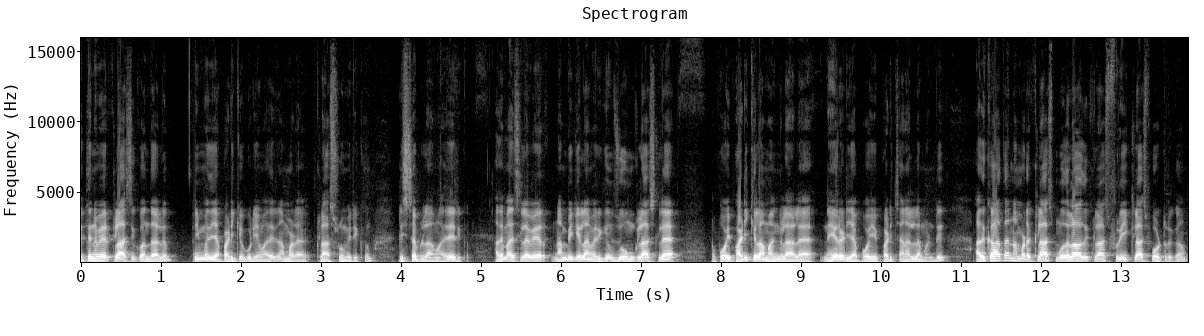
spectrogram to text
எத்தனை பேர் கிளாஸுக்கு வந்தாலும் நிம்மதியாக படிக்கக்கூடிய மாதிரி நம்மளோட கிளாஸ் ரூம் இருக்கும். டிஸ்டர்ப் இல்லாத மாதிரி இருக்கும். அதே மாதிரி சில பேர் நம்பிக்கை இல்லாமல் இருக்கும். ஜூம் கிளாஸில் போய் படிக்கலாமா எங்களால்? நேரடியாக போய் படித்தா நல்ல மண்டு. அதுக்காக தான் நம்மளோட கிளாஸ் முதலாவது கிளாஸ் ஃப்ரீ கிளாஸ் போட்டிருக்கோம்.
